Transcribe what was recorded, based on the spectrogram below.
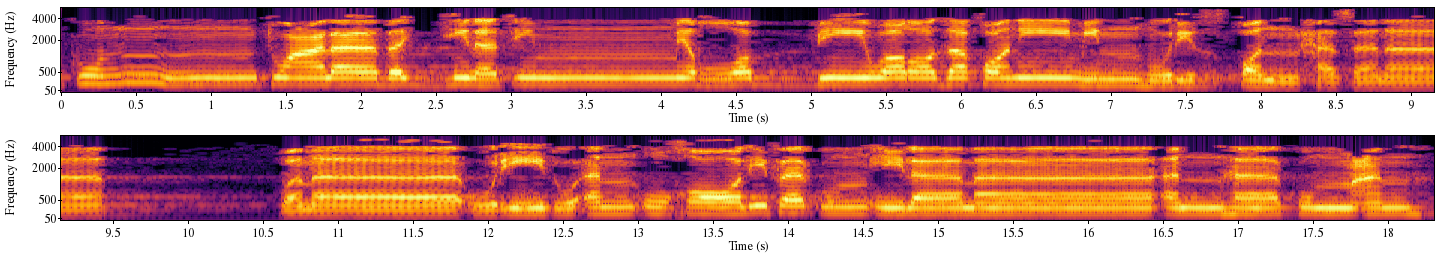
كُنتُ عَلَى بَيِّنَةٍ مِّن رَّبِّي وَرَزَقَنِي مِنْهُ رِزْقًا حَسَنًا وَمَا أُرِيدُ أَنْ أُخَالِفَكُمْ إِلَى مَا أَنْهَاكُمْ عَنْهُ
